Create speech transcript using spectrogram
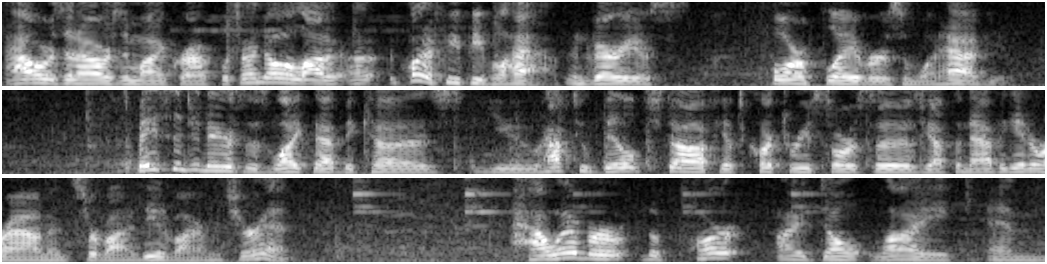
hours and hours in Minecraft, which I know a lot of, uh, quite a few people have, in various form, flavors, and what have you. Space Engineers is like that because you have to build stuff, you have to collect resources, you have to navigate around and survive the environment you're in. However, the part I don't like, and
